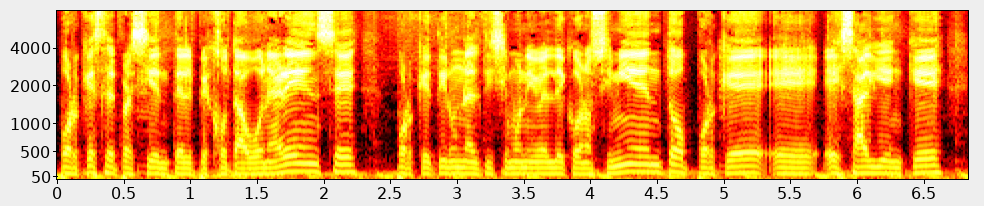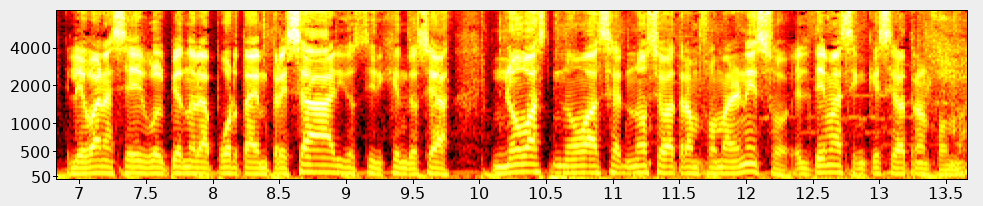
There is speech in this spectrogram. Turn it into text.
porque es el presidente del PJ bonaerense, porque tiene un altísimo nivel de conocimiento, porque eh, es alguien que le van a seguir golpeando la puerta a empresarios, dirigentes, o sea, no va, no va a ser, no se va a transformar en eso. El tema es en qué se va a transformar.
